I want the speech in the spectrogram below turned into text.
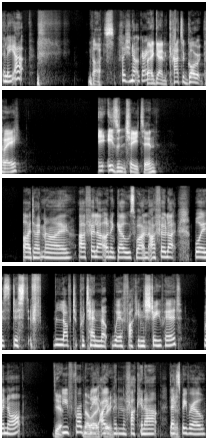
delete app. nice. Would you not agree? But again, categorically, it isn't cheating. I don't know. I feel like on a girls one, I feel like boys just f- love to pretend that we're fucking stupid. We're not. Yeah, You've probably no, opened the fucking app. Let's be real.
